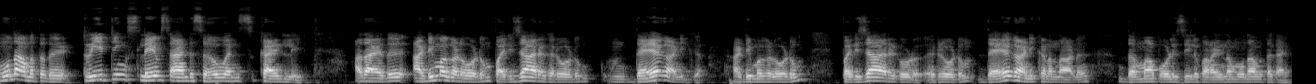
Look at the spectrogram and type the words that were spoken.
മൂന്നാമത്തത് treating slaves and servants kindly അതായത് അടിമകളോടും പരിചാരകരോടും ദയ കാണിക്കുക. അടിമകളോടും പരിചാരകരോടും ദയ കാണിക്കണം എന്നാണ് ദമ്മ പോളിസിയിൽ പറയുന്ന മൂന്നാമത്തെ കാര്യം.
